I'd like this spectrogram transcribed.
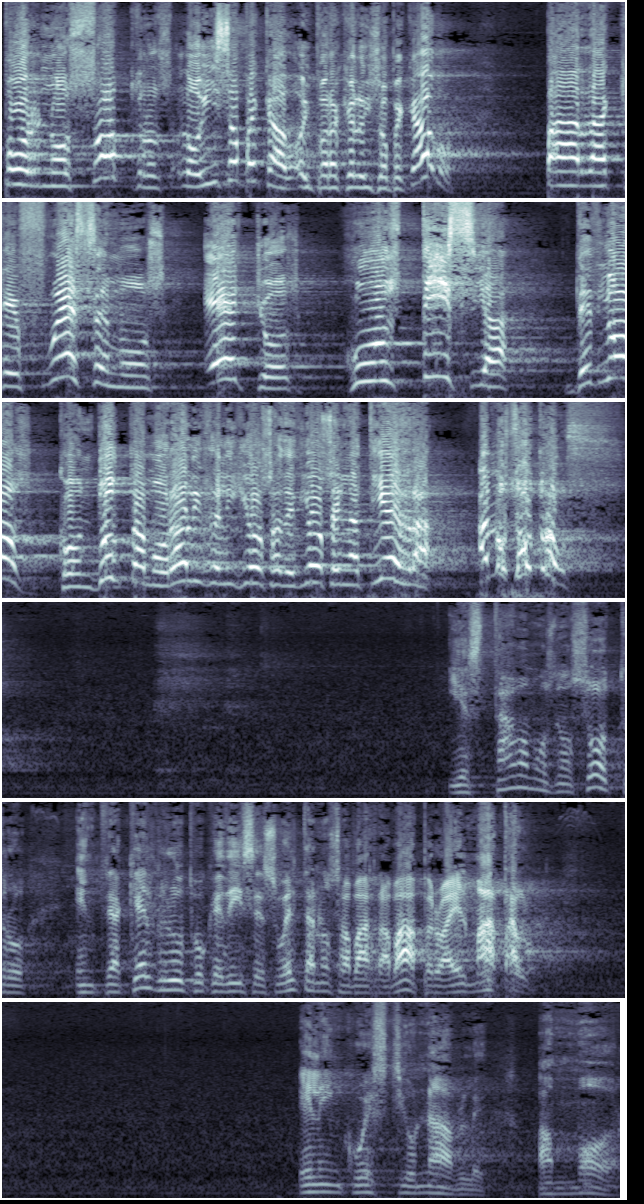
por nosotros lo hizo pecado. ¿Y para qué lo hizo pecado? Para que fuésemos hechos justicia de Dios, conducta moral y religiosa de Dios en la tierra, a nosotros. Y estábamos nosotros entre aquel grupo que dice, suéltanos a Barrabá, pero a él mátalo. El incuestionable amor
